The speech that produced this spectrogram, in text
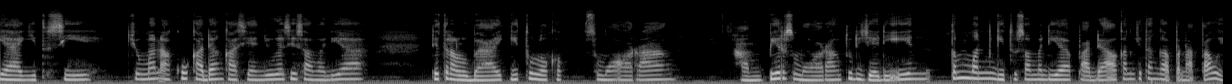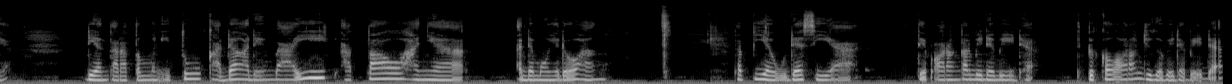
ya gitu sih. Cuman aku kadang kasihan juga sih sama dia. Dia terlalu baik gitu loh ke semua orang. Hampir semua orang tuh dijadiin temen gitu sama dia. Padahal kan kita nggak pernah tahu ya di antara temen itu kadang ada yang baik atau hanya ada maunya doang. Tapi ya udah sih ya tiap orang kan beda-beda. Tipikal orang juga beda-beda.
